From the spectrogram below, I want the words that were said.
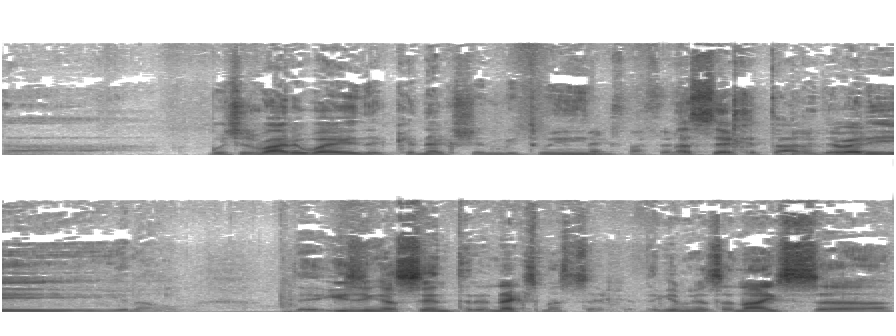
Ah, which is right away the connection between Masechet. Tani. They're already, you know, they're easing us into the next Masechet. They're giving us a nice uh,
